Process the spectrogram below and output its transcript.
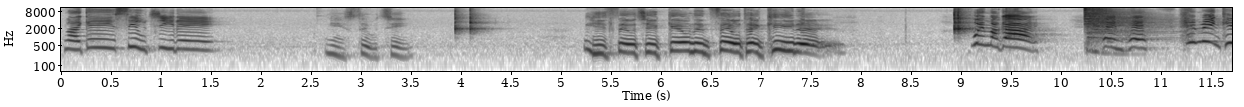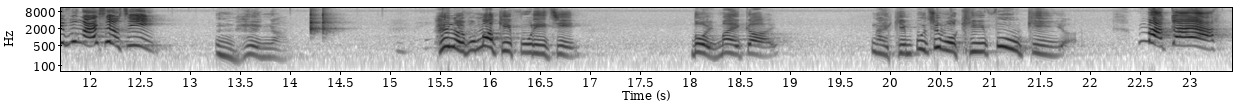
我的手机呢？你手机？你小姐叫人小姐去嘞。为什么？行不行？下欺负我不行啊！黑内副骂给狐狸精，内卖街，内根本就无欺负你，呀！骂街啊！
